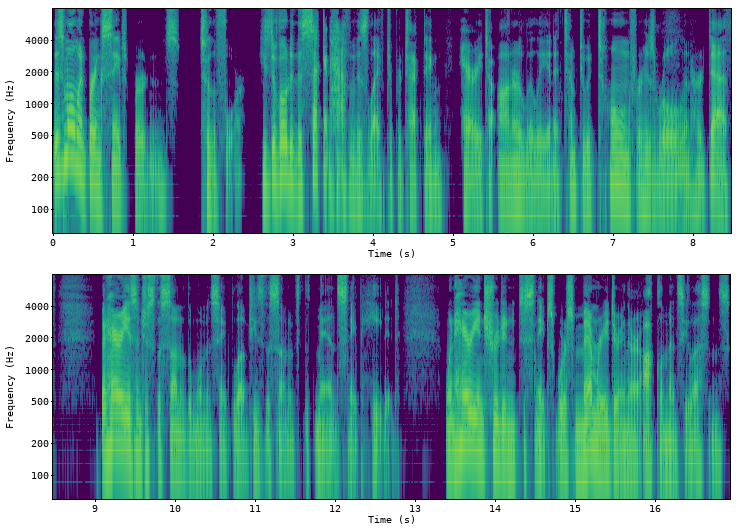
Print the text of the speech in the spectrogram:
This moment brings Snape's burdens to the fore. He's devoted the second half of his life to protecting Harry to honor Lily and attempt to atone for his role in her death. But Harry isn't just the son of the woman Snape loved, he's the son of the man Snape hated. When Harry intruded into Snape's worst memory during their occlumency lessons,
